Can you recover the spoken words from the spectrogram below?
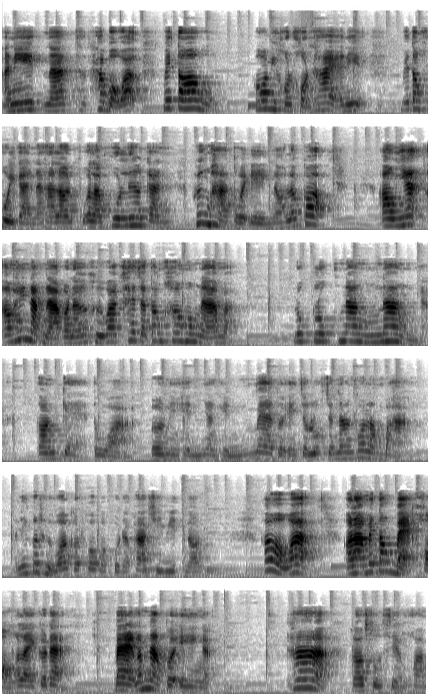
อันนี้นะถ้าบอกว่าไม่ต้องเพราะว่ามีคนขนให้อันนี้ไม่ต้องคุยกันนะคะเราเราพูดเรื่องกันพึ่งพาตัวเองเนาะแล้วก็เอาเนี้ยเอาให้หนักหนากว่านั้นก็คือว่าแค่จะต้องเข้าห้องน้ำอะลุกๆนั่งนั่งเนี่ย ตอนแก่ตัวเออนี่เห็นอย่างเห็นแม่ตัวเองจะลุกจะนั่งก็ลำบาก อันนี้ก็ถือว่ากระทบกับคุณภาพชีวิตเนาะเขาบอกว่าเอาละไม่ต้องแบกของอะไรก็ได้ แบกน้ำหนักตัวเองอะถ้าเราสูญเสียความ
